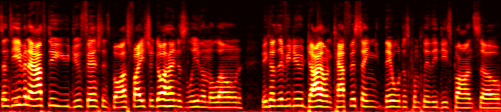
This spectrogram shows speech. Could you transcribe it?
Since even after you do finish this boss fight, you should go ahead and just leave them alone. Because if you do die on Kephess, then they will just completely despawn, so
